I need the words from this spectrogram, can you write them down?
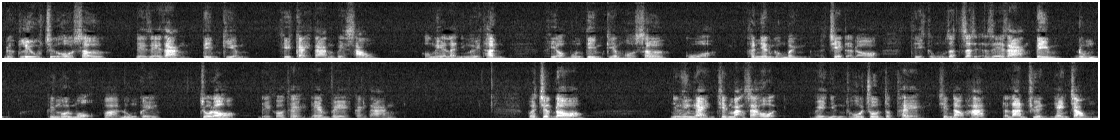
được lưu trữ hồ sơ để dễ dàng tìm kiếm khi cải táng về sau. Có nghĩa là những người thân khi họ muốn tìm kiếm hồ sơ của thân nhân của mình chết ở đó thì cũng rất rất dễ dàng tìm đúng cái ngôi mộ và đúng cái chỗ đó để có thể đem về cải táng. Và trước đó, những hình ảnh trên mạng xã hội về những hố chôn tập thể trên đảo Hát đã lan truyền nhanh chóng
